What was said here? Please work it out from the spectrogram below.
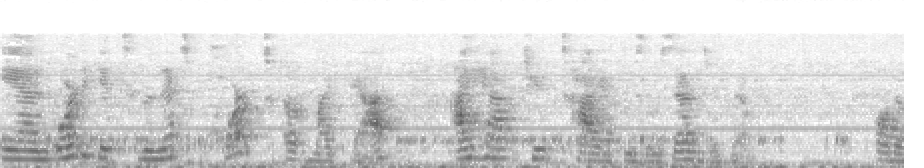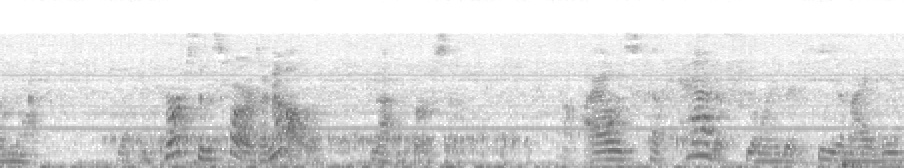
and in order to get to the next part of my path, I have to tie up these loose ends with him. Although not, not in person, as far as I know, not in person. I always have had a feeling that he and I would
